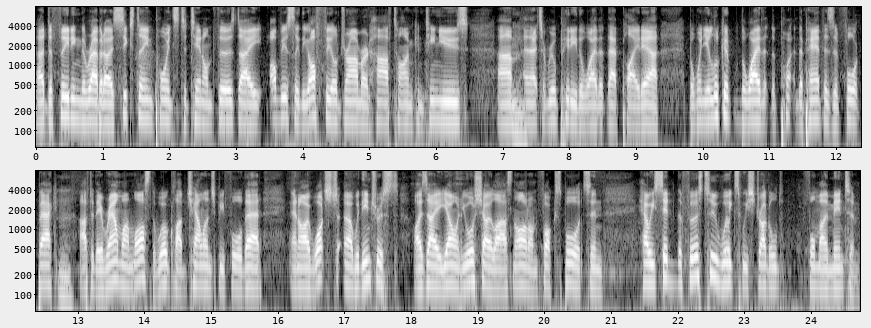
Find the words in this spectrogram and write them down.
Uh, defeating the Rabbitohs 16 points to 10 on Thursday. Obviously, the off field drama at halftime continues, um, and that's a real pity the way that that played out. But when you look at the way that the the Panthers have fought back mm. after their round one loss, the World Club Challenge before that, and I watched uh, with interest Isaiah Yeo on your show last night on Fox Sports, and how he said the first two weeks we struggled for momentum.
